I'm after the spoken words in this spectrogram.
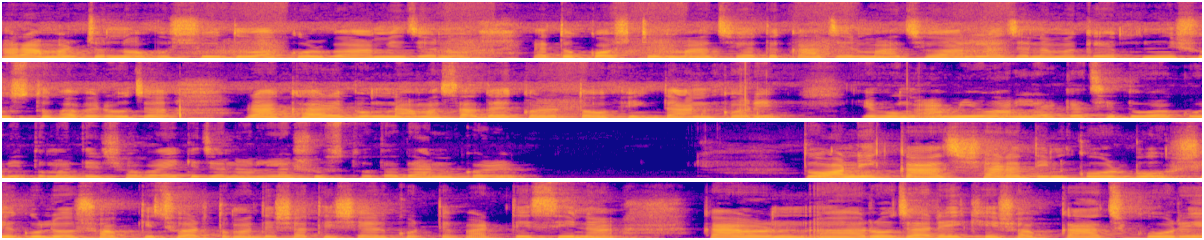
আর আমার জন্য অবশ্যই দোয়া করবা, আমি যেন এত কষ্টের মাঝে এত কাজের মাঝেও আল্লাহ যেন আমাকে সুস্থভাবে রোজা রাখার এবং নামাজ আদায় করার তৌফিক দান করে। এবং আমিও আল্লাহর কাছে দোয়া করি। তোমাদের সবাইকে যেন আল্লাহ সুস্থতা দান করে। তো অনেক কাজ সারাদিন করব, সেগুলো সব কিছু আর তোমাদের সাথে শেয়ার করতে পারতেছি না। কারণ রোজা রেখে সব কাজ করে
